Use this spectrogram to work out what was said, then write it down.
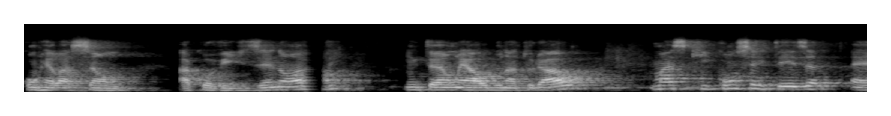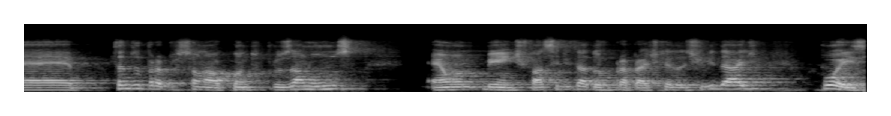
com relação à Covid-19, então é algo natural, mas que com certeza, é, tanto para o profissional quanto para os alunos, é um ambiente facilitador para a prática da atividade, pois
